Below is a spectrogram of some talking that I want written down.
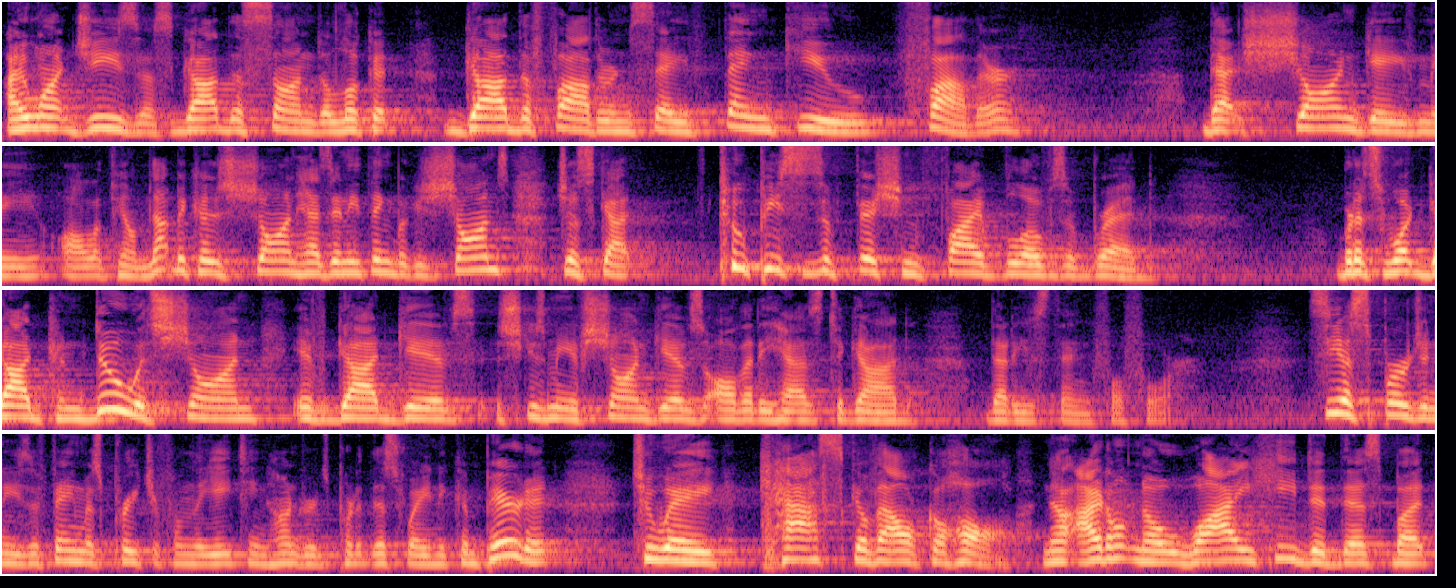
I want Jesus, God the Son, to look at God the Father and say, Thank you, Father, that Sean gave me all of him. Not because Sean has anything, because Sean's just got two pieces of fish and five loaves of bread. But it's what God can do with Sean if God gives, excuse me, if Sean gives all that he has to God that he's thankful for. C.S. Spurgeon, he's a famous preacher from the 1800s, put it this way, and he compared it to a cask of alcohol. Now, I don't know why he did this, but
